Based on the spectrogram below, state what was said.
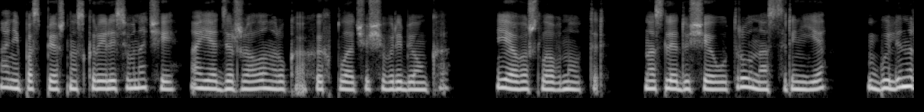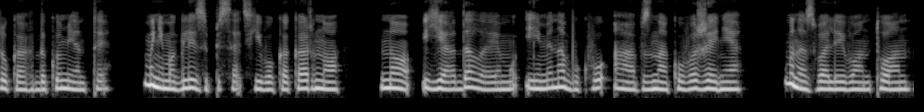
Они поспешно скрылись в ночи, а я держала на руках их плачущего ребенка. Я вошла внутрь. На следующее утро у нас с Ренье были на руках документы. Мы не могли записать его как Арно, но я дала ему имя на букву «А» в знак уважения. Мы назвали его Антуан.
